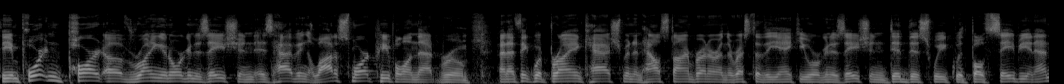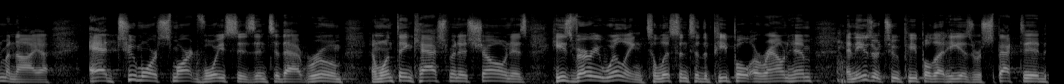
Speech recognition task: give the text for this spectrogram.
the important part of running an organization is having a lot of smart people in that room. And I think what Brian Cashman and Hal Steinbrenner and the rest of the Yankee organization did this week with both Sabean and Minaya add two more smart voices into that room. And one thing Cashman has shown is he's very willing to listen to the people around him. And these are two people that he has respected,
